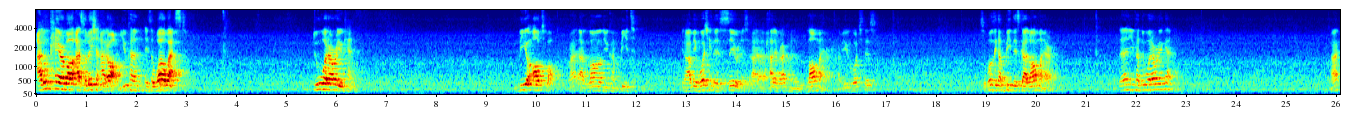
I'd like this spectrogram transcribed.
I don't care about isolation at all. You can, it's a wild west. Do whatever you can. Be an outlaw, right? As long as you can beat. You know, I've been watching this series. I highly recommend Longmire. Have you watched this? Suppose you can beat this guy Longmire, then you can do whatever you can. Right?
